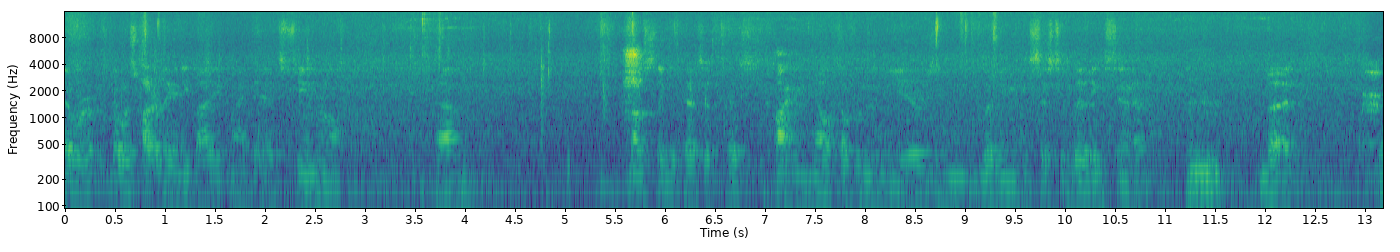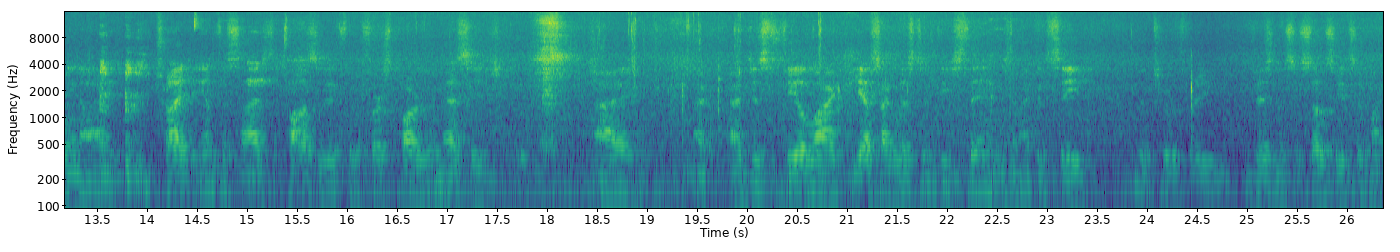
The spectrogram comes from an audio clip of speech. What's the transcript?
There were, there was hardly anybody at my dad's funeral, um, mostly because of his declining health over many years and living in an assisted living center. But when I tried to emphasize the positive for the first part of the message, I, I, I just feel like, yes, I listed these things and I could see the two or three business associates of my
